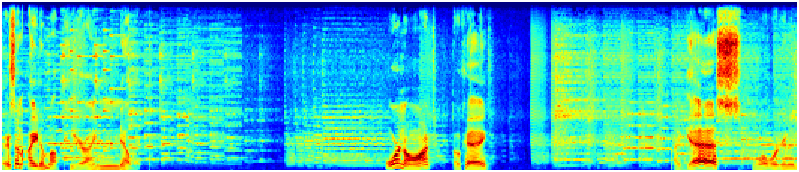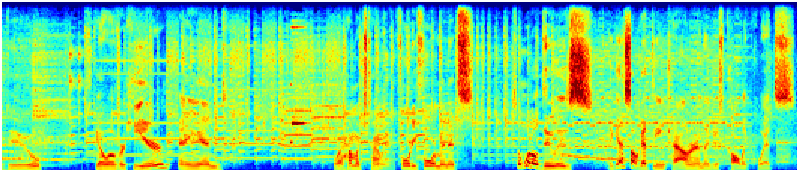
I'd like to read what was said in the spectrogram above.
There's an item up here. I know it. Or not. Okay. I guess what we're gonna do go over here and what how much time we have? 44 minutes. So what I'll do is I guess I'll get the encounter and then just call it quits.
